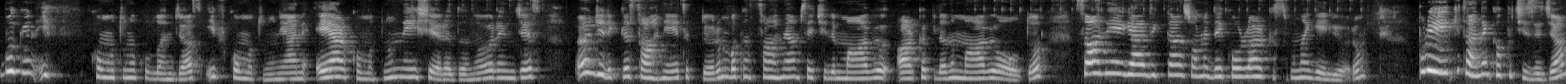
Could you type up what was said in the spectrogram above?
Bugün if komutunu kullanacağız. If komutunun yani eğer komutunun ne işe yaradığını öğreneceğiz. Öncelikle sahneye tıklıyorum. Bakın sahnem seçili mavi, arka planı mavi oldu. Sahneye geldikten sonra dekorlar kısmına geliyorum. Buraya iki tane kapı çizeceğim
